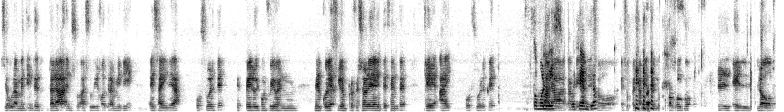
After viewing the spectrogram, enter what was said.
Seguramente intentará a su hijo transmitir esa idea. Por suerte, espero y confío en, el colegio, en profesores decentes que hay, por suerte. Como Luis, por ejemplo. esos pensamientos que poco a poco lo,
